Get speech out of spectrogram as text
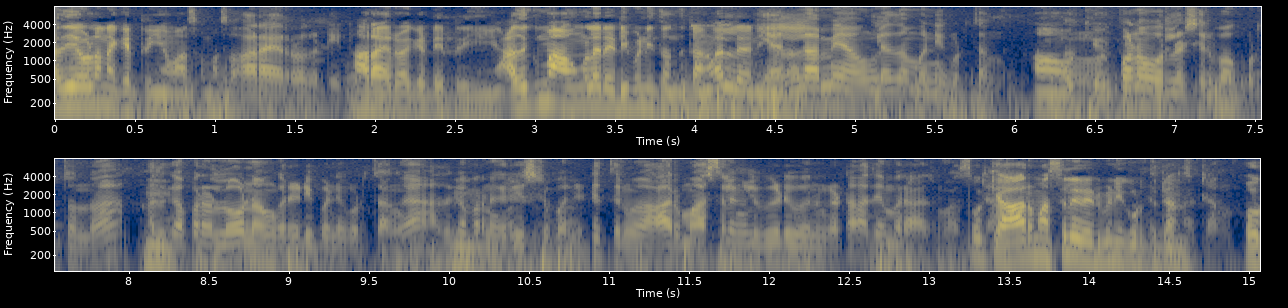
அது எவ்வளோண்ணா கட்டுறீங்க மாசம் மாசம்? ஆறாயிரம் ரூபா கட்டிட்டு ஆறாயிரம் ரூபாய் கட்டிட்டு இருக்கீங்க. அதுக்குமே அவங்களே ரெடி பண்ணி தந்துட்டாங்களா இல்லை நீங்க எல்லாமே அவங்களே தான் பண்ணி கொடுத்தாங்க. ஆ ஓகே பணம் ஒரு லட்சம் ரூபாய் கொடுத்தோம்னா அதுக்கப்புறம் லோன் அவங்க ரெடி பண்ணி கொடுத்தாங்க. அதுக்கப்புறம் நாங்கள் ரெஜிஸ்டர் பண்ணிட்டு திரும்ப ஆறு மாசத்துல எங்களுக்கு வீடு வேணும் கேட்டோம். அதே மாதிரி ஆறு மாசம் ஓகே ஆறு மாசத்துல ரெடி பண்ணி கொடுத்துட்டாங்க. ஓகே.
